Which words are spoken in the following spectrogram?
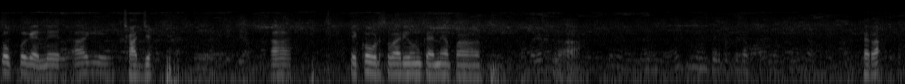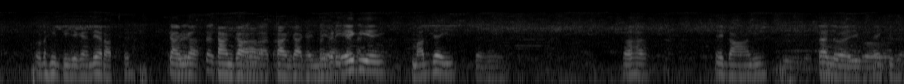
ਕੁੱਪ ਕਹਿੰਦੇ ਆ। ਕੀ? ਛੱਜ। ਆਹ। ਇੱਕ ਘੋੜ ਸਵਾਰੀ ਉਹਨੂੰ ਕਹਿੰਦੇ ਆਪਾਂ। ਆ। ਉਹਦਾ ਹਿੰਦੀ 'ਚ ਕਹਿੰਦੇ ਆ ਰੱਥ। ਟਾਂਗਾ। ਟਾਂਗਾ ਟਾਂਗਾ ਕਹਿੰਦੇ ਆ। ਇਹ ਕੀ ਹੈ ਜੀ ਮੱਝ ਆਈ ਆਹ। ਇਹ ਗਾਂ ਦੀ ਧੰਨਵਾਦ ਜੀ ਬਹੁਤ। ਥੈਂਕ ਯੂ ਸਰ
